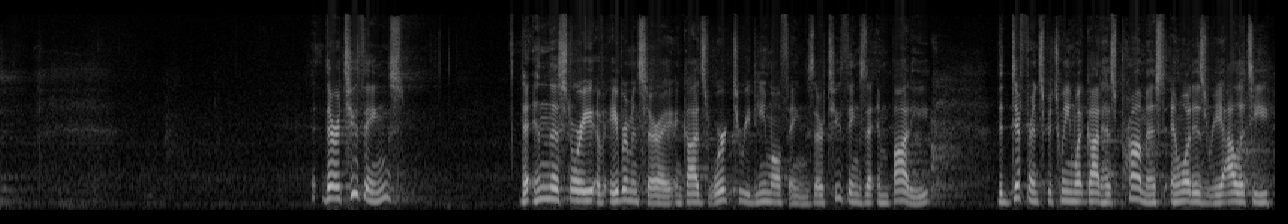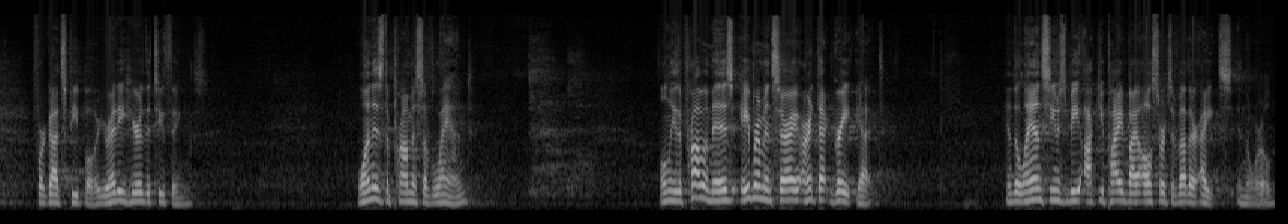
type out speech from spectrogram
There are two things that in the story of Abram and Sarai and God's work to redeem all things, there are two things that embody the difference between what God has promised and what is reality for God's people. Are you ready? Here are the two things. One is the promise of land. Only the problem is, Abram and Sarai aren't that great yet. And the land seems to be occupied by all sorts of other ites in the world.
